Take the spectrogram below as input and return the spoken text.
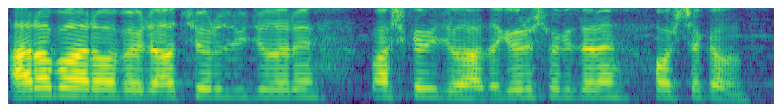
Araba araba böyle atıyoruz videoları. Başka videolarda görüşmek üzere. Hoşçakalın.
